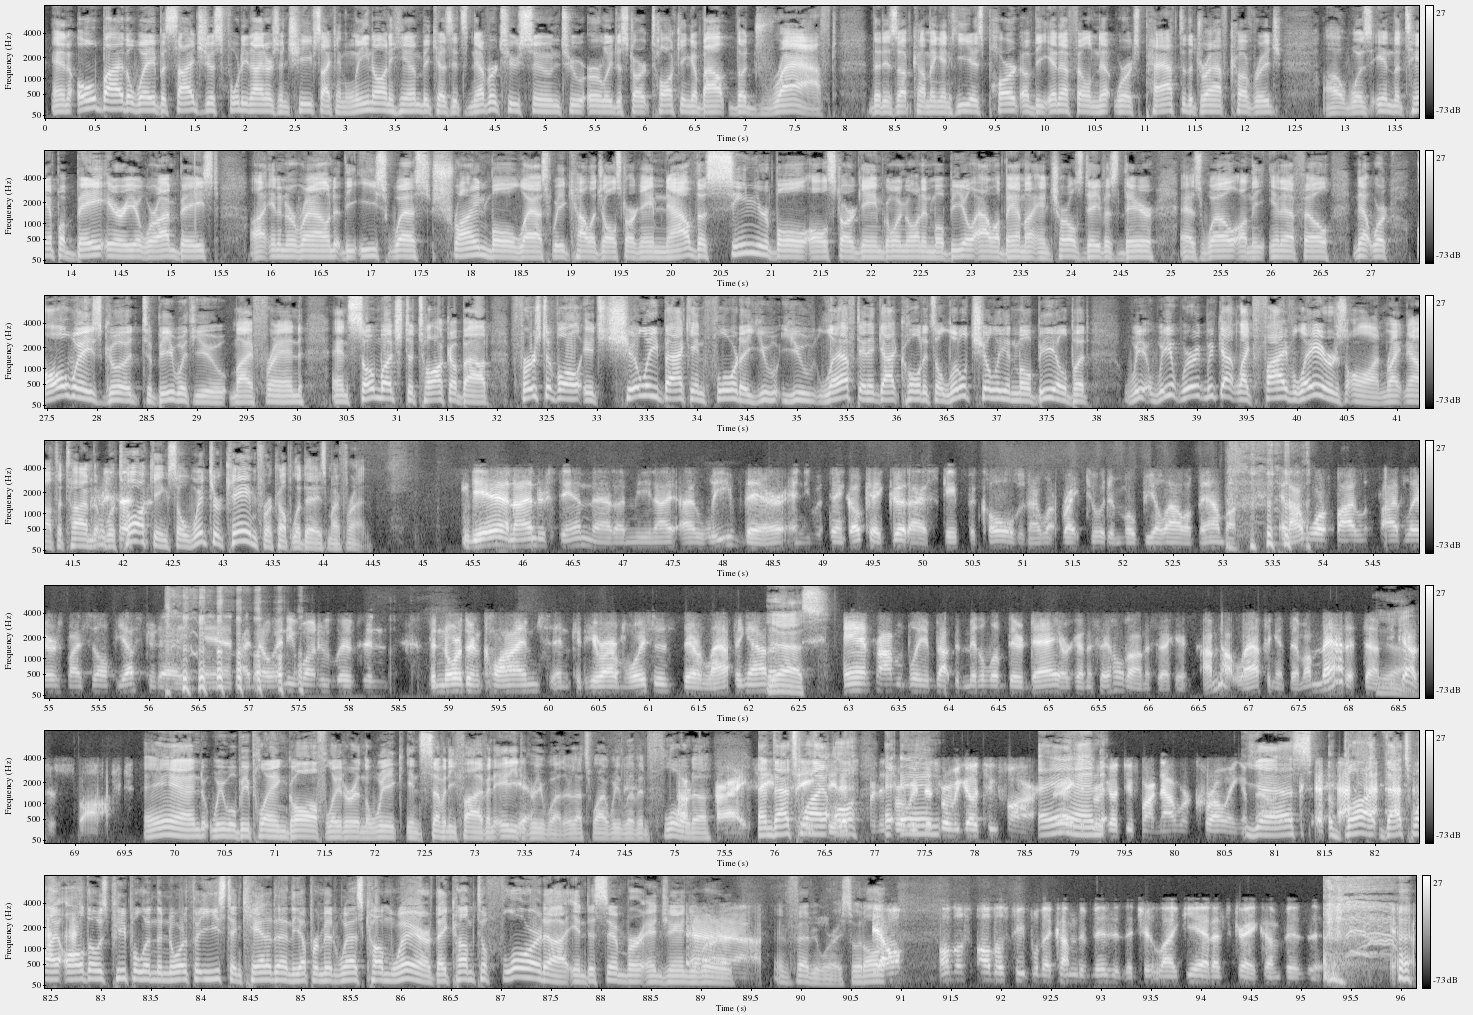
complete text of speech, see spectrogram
And oh, by the way, besides just 49ers and Chiefs, I can lean on him because it's never too soon, too early to start talking about the draft that is upcoming. And he is part of the NFL Network's Path to the Draft coverage uh, was in the Tampa Bay area where I'm based, uh, in and around the East West Shrine Bowl last week, college All Star game. Now the Senior Bowl All Star game going on in Mobile, Alabama, and Charles Davis there as well on the NFL Network. Always good to be with you, my friend, and so much to talk about. First of all, it's chilly back in Florida. You you left and it got cold. It's a little chilly in Mobile, but we we we have got like five layers on right now at the time that we're talking. so winter came for a couple of days, my friend. Yeah, and I understand that. I mean, I, I leave there, and you would think, okay, good, I escaped the cold, and I went right to it in Mobile, Alabama, and I wore five five layers myself yesterday. And I know anyone who lives in the northern climes and could hear our voices, they're laughing at us. Yes. And probably about the middle of their day are going to say, hold on a second. I'm not laughing at them. I'm mad at them. Yeah. You guys are soft. And we will be playing golf later in the week in 75 and 80 yeah. degree weather. That's why we live in Florida. All right. And that's see, why see, all. This, where, and, we, where we go too far. And right? we go too far. Now we're crowing about Yes. but that's why all those people in the Northeast and Canada and the upper Midwest come where? They come to Florida in December and January and February. So it all. Yeah, all all those all those people that come to visit that you're like, yeah, that's great, come visit. yeah.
